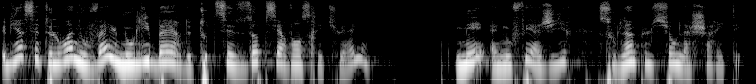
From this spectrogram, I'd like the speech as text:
Eh bien, cette loi nouvelle nous libère de toutes ces observances rituelles, mais elle nous fait agir sous l'impulsion de la charité.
